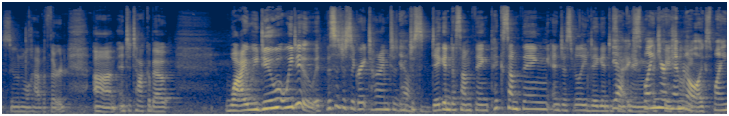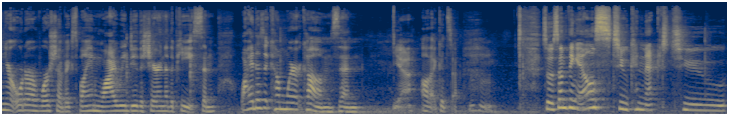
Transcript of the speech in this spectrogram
soon we'll have a third. Um, and to talk about why we do what we do. It, this is just a great time to Yeah. just dig into something, pick something, and just really dig into Yeah, something. explain your hymnal, explain your order of worship, explain why we do the sharing of the peace, and why does it come where it comes, and Yeah. all that good stuff. So something else to connect to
